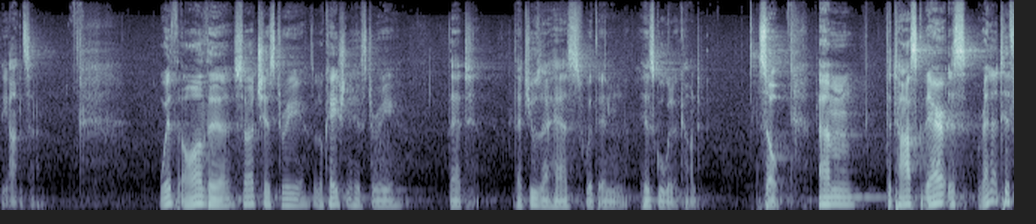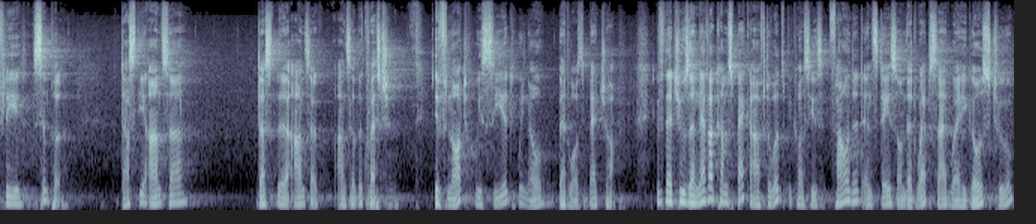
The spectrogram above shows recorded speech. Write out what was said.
the answer. With all the search history, location history that that user has within his Google account. So, um, the task there is relatively simple. Does the answer does the answer answer the question? If not, we see it, we know that was a bad job. If that user never comes back afterwards because he's found it and stays on that website where he goes to,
